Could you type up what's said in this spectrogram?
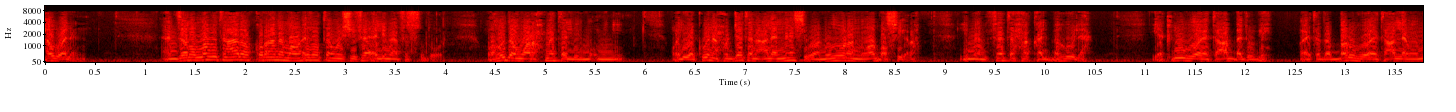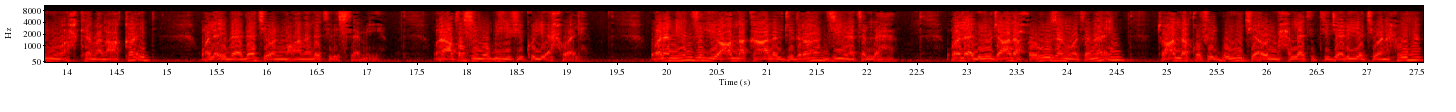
أولا أنزل الله تعالى القرآن موعظة وشفاء لما في الصدور وهدى ورحمة للمؤمنين. وليكون حجة على الناس ونورا وبصيرة لمن فتح قلبه له. يتلوه ويتعبد به ويتدبره ويتعلم منه أحكام العقائد والعبادات والمعاملات الإسلامية ويعتصم به في كل أحواله. ولم ينزل ليعلق على الجدران زينة لها ولا ليجعل حروزا وتمائم تعلق في البيوت أو المحلات التجارية ونحوها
